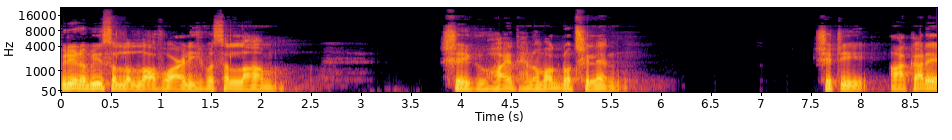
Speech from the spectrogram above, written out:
প্রিয় নবী সাল্লাহ আলী ওসাল্লাম সেই গুহায় ধ্যানমগ্ন ছিলেন। সেটি আকারে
